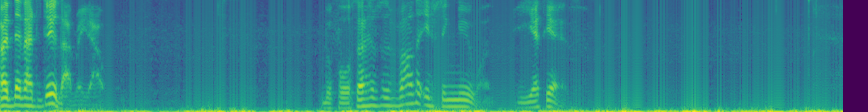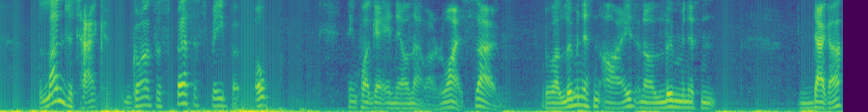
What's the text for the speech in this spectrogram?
I've never had to do that readout before, so it was a rather interesting new one. Yes, yes. The lunge attack grants a special speed, but oh, didn't quite get in there on that one. Right, so with our luminescent eyes and our luminescent dagger.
